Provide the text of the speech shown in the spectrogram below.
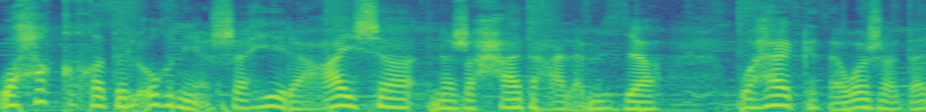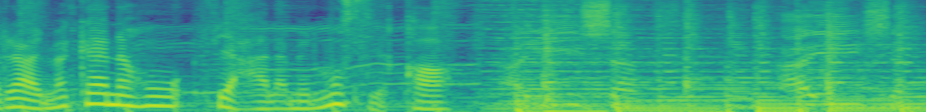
وحققت الأغنية الشهيرة عايشة نجاحات عالمية. وهكذا وجد الراي مكانه في عالم الموسيقى. عايشة عايشة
